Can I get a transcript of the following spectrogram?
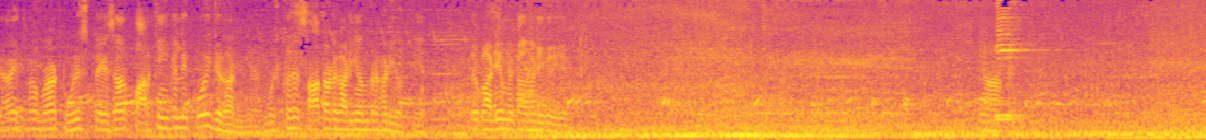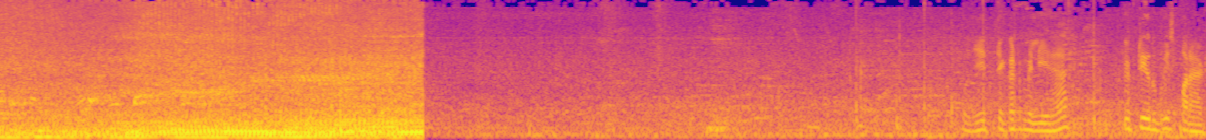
यार इतना बड़ा टूरिस्ट प्लेस है और पार्किंग के लिए कोई जगह नहीं है। मुश्किल से सात आठ गाड़ियाँ अंदर खड़ी होती हैं। तो गाड़ी हमने कहाँ खड़ी करी है? यहाँ पे। तो ये टिकट मिली है फिफ्टी रुपीज़ पर हेड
